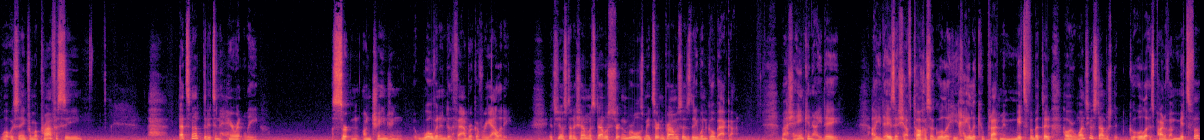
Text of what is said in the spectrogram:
what we're saying from a prophecy, that's not that it's inherently certain, unchanging, woven into the fabric of reality. It's just that Hashem established certain rules, made certain promises that He wouldn't go back on. However, once you establish that Geula is part of a mitzvah,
